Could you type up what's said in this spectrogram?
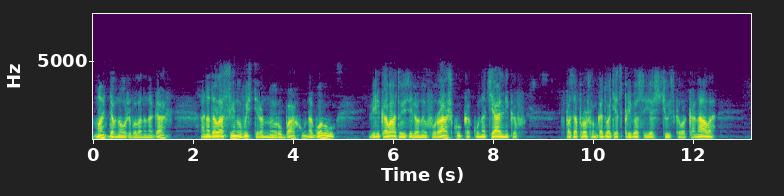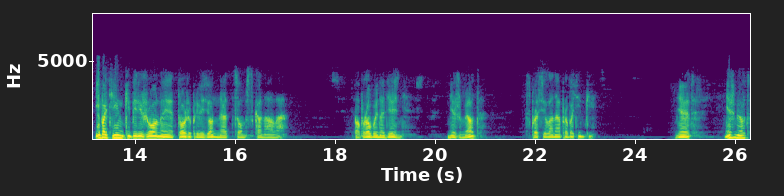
Мать давно уже была на ногах, она дала сыну выстиранную рубаху, на голову великоватую зеленую фуражку, как у начальников. В позапрошлом году отец привез ее с Чуйского канала, и ботинки береженые, тоже привезенные отцом с канала. «Попробуй надень. Не жмет?» — спросила она про ботинки. «Нет, не жмет»,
